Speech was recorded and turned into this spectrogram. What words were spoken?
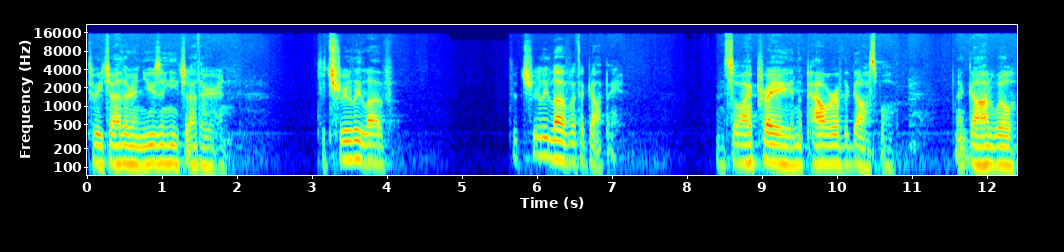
to each other and using each other and to truly love, to truly love with agape. And so I pray in the power of the gospel that God will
